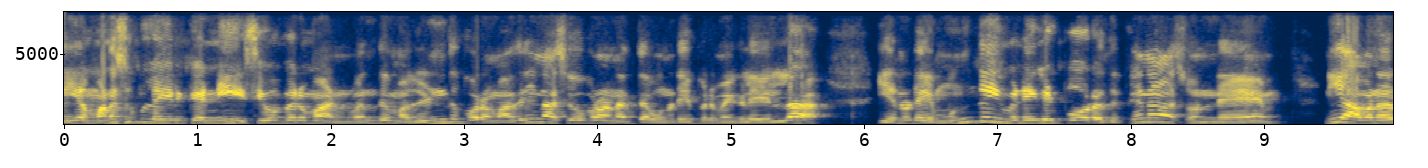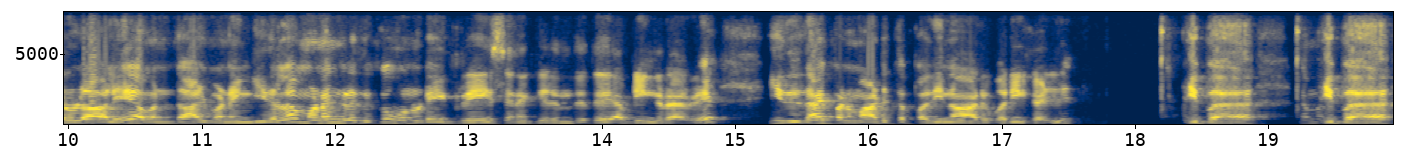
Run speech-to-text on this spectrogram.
என் மனசுக்குள்ள இருக்க நீ சிவபெருமான் வந்து மகிழ்ந்து போற மாதிரி நான் சிவபுராணத்தை உன்னுடைய பெருமைகளை எல்லாம் என்னுடைய முந்தை வினைகள் போறதுக்கு நான் சொன்னேன். நீ அவன் அருளாலே அவன் தாழ் வணங்கி இதெல்லாம் வணங்குறதுக்கு உன்னுடைய கிரேஸ் எனக்கு இருந்தது அப்படிங்கிறாரு. இதுதான் இப்ப நம்ம அடுத்த பதினாறு வரிகள். இப்ப நம்ம- இப்ப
